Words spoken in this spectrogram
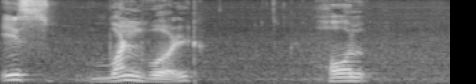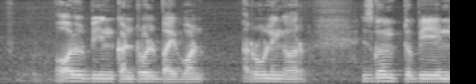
is one world whole all being controlled by one ruling or is going to be in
